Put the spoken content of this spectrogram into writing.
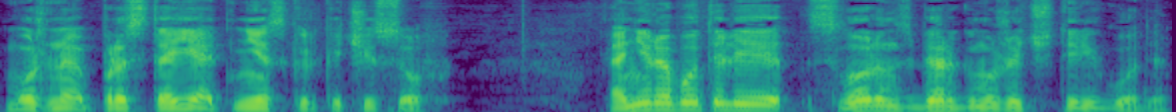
можно простоять несколько часов, они работали с Лоренсбергом уже четыре года.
